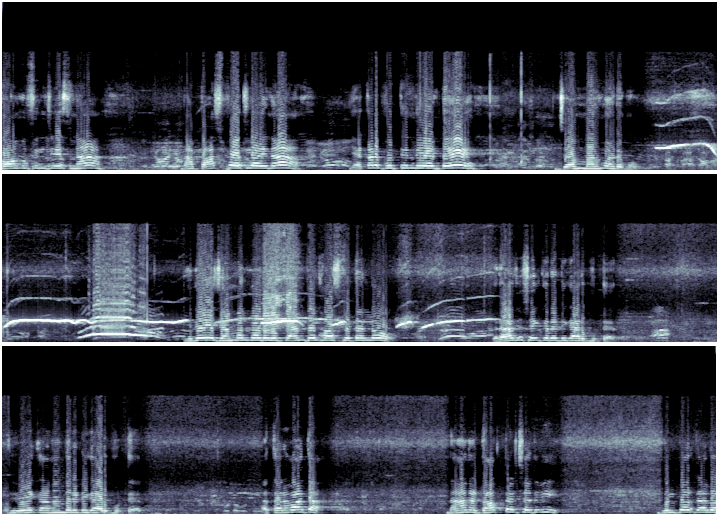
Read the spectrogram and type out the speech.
ఫామ్ ఫిల్ చేసినా నా పాస్పోర్ట్లో అయినా ఎక్కడ పుట్టింది అంటే జమ్మల్ మడుగు. ఇదే జమ్మల్ మడుగు క్యాన్సర్ హాస్పిటల్లో రాజశేఖర రెడ్డి గారు పుట్టారు. వివేకానంద రెడ్డి గారు పుట్టారు. ఆ తర్వాత నాన్న డాక్టర్ చదివి గుల్బర్గాలో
